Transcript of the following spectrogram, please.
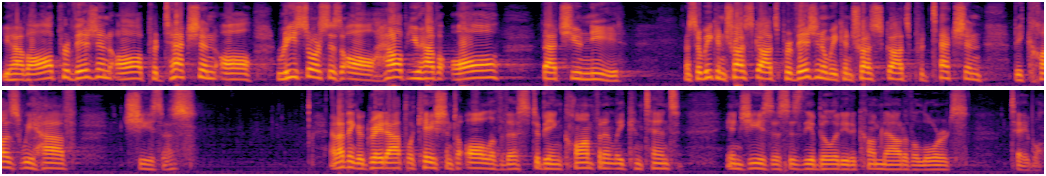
You have all provision, all protection, all resources, all help. You have all that you need. And so we can trust God's provision and we can trust God's protection because we have Jesus. And I think a great application to all of this, to being confidently content in Jesus, is the ability to come now to the Lord's table.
